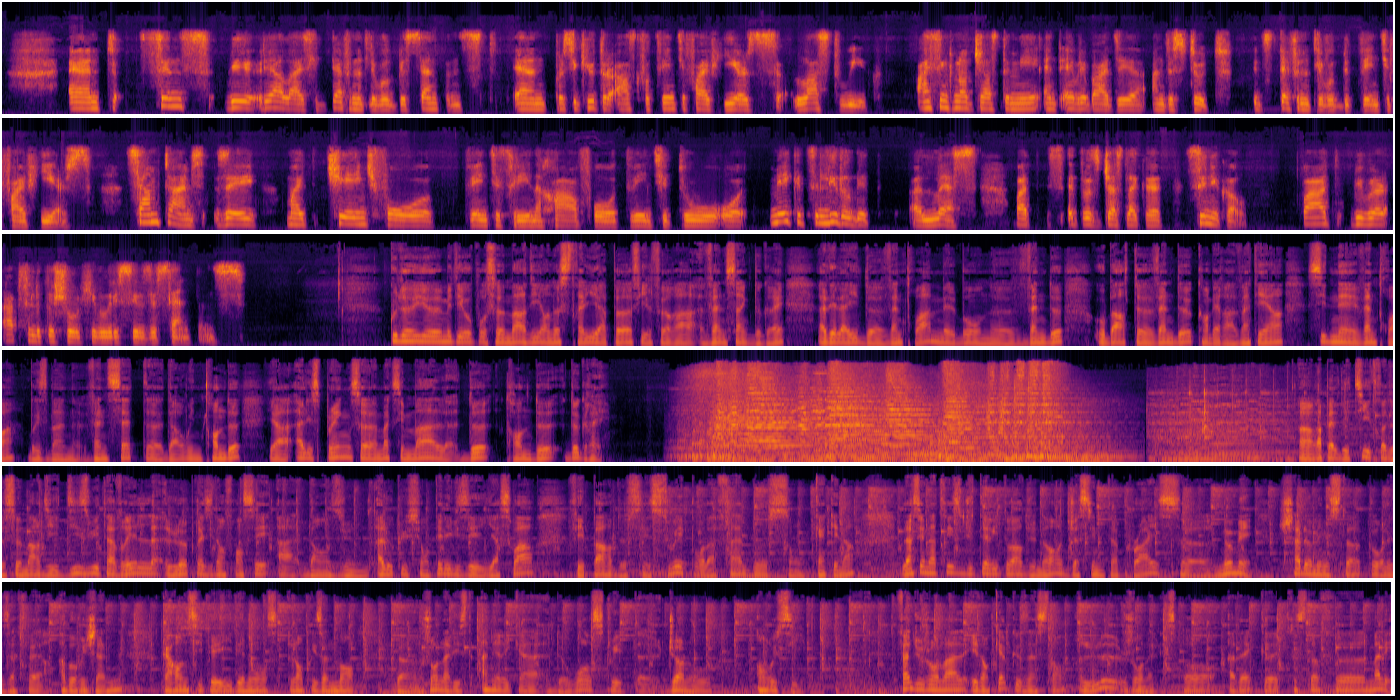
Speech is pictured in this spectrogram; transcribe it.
And since we realized he definitely will be sentenced and prosecutor asked for 25 years last week, I think not just me and everybody understood it's definitely would be 25 years. Sometimes they might change for 23 and a half or 22 or make it a little bit uh, less, but it was just like a cynical. But we were absolutely sure he will receive the sentence. Coup d'œil euh, météo pour ce mardi en Australie à Perth, il fera 25 degrés, Adélaïde 23, Melbourne 22, Hobart 22, Canberra 21, Sydney 23, Brisbane 27, Darwin 32 et à Alice Springs maximal de 32 degrés. Un rappel des titres de ce mardi 18 avril. Le président français a, dans une allocution télévisée hier soir, fait part de ses souhaits pour la fin de son quinquennat. La sénatrice du territoire du Nord, Jacinta Price, euh, nommée Shadow Minister pour les affaires aborigènes. 46 pays dénoncent l'emprisonnement d'un journaliste américain de Wall Street Journal en Russie. Fin du journal et dans quelques instants, le journal des sports avec Christophe Mallet.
